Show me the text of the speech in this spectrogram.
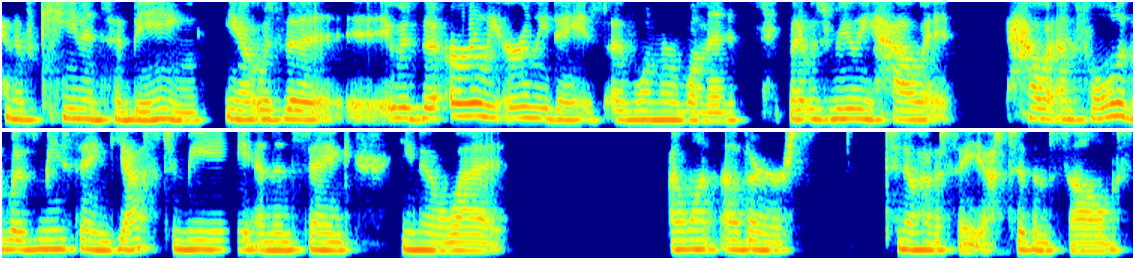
kind of came into being. You know, it was the it was the early, early days of One More Woman, but it was really how it how it unfolded was me saying yes to me and then saying, you know what, I want others to know how to say yes to themselves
